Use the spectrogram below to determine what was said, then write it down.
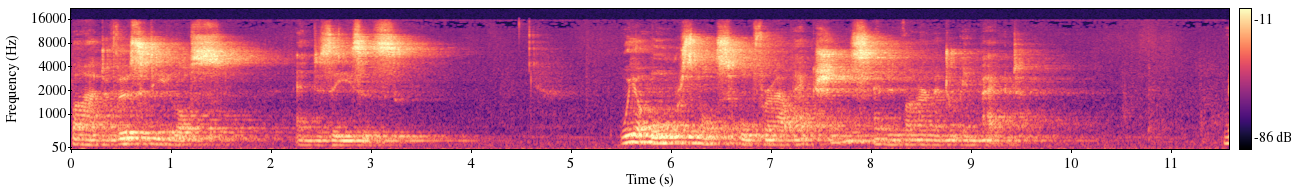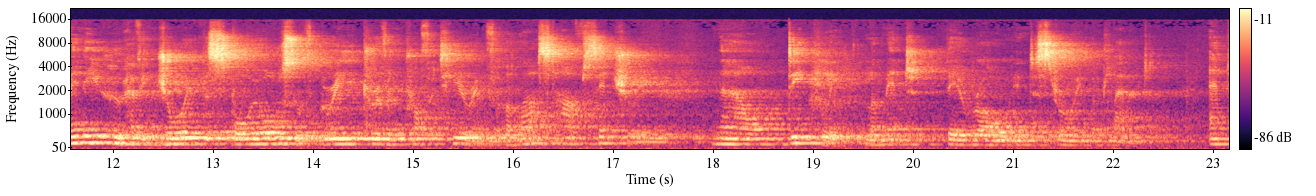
biodiversity loss, and diseases. We are all responsible for our actions and environmental impact. Many who have enjoyed the spoils of greed driven profiteering for the last half century now deeply lament their role in destroying the planet and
